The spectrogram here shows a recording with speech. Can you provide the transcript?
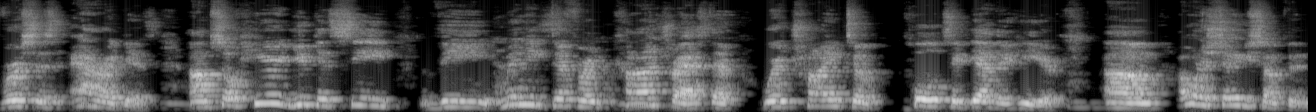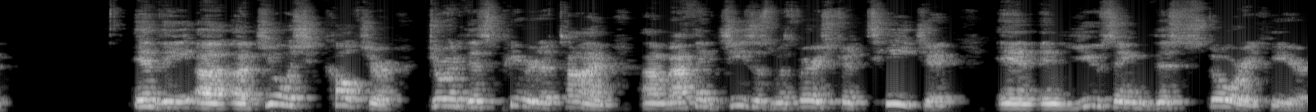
versus arrogance. Um, so here you can see the many different contrasts that we're trying to pull together here. Mm-hmm. Um, I want to show you something. In the uh, Jewish culture during this period of time, um, I think Jesus was very strategic in, in using this story here.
